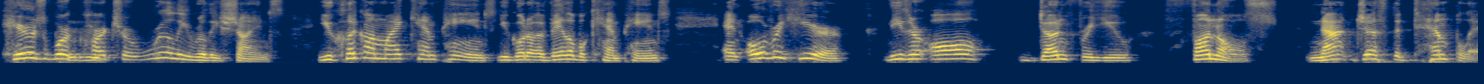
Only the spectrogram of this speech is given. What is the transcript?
here's where Mhm. Kartra really, really shines. You click on my campaigns, you go to available campaigns, and over here, these are all done for you funnels, not just the template.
